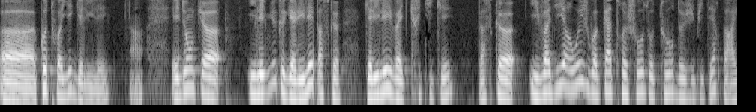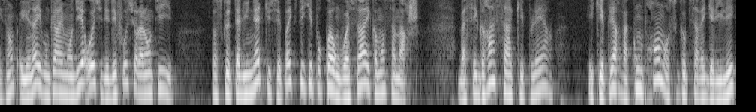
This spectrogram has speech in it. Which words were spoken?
euh, côtoyé Galilée. hein. Et donc euh, il est mieux que Galilée parce que Galilée il va être critiqué parce que il va dire oui je vois quatre choses autour de Jupiter par exemple. Et il y en a ils vont carrément dire oui c'est des défauts sur la lentille parce que ta lunette tu sais pas expliquer pourquoi on voit ça et comment ça marche. Bah c'est grâce à Kepler et Kepler va comprendre ce qu'observait Galilée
